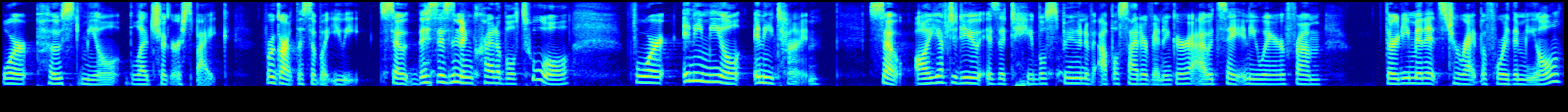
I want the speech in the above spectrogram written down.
or post meal blood sugar spike, regardless of what you eat. So, this is an incredible tool for any meal, anytime. So, all you have to do is a tablespoon of apple cider vinegar. I would say anywhere from 30 minutes to right before the meal.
